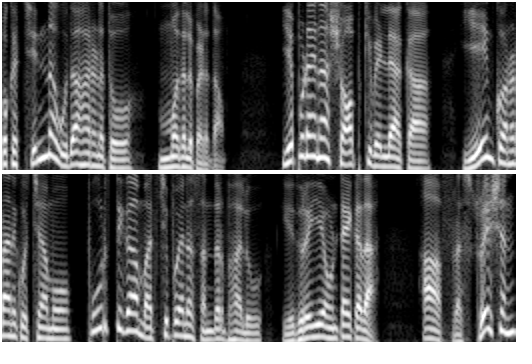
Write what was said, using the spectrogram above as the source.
ఒక చిన్న ఉదాహరణతో మొదలు పెడదాం. ఎప్పుడైనా షాప్కి వెళ్ళాక ఏం కొనడానికొచ్చామో పూర్తిగా మర్చిపోయిన సందర్భాలు ఎదురయ్యే ఉంటాయి కదా. ఆ ఫ్రస్ట్రేషన్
